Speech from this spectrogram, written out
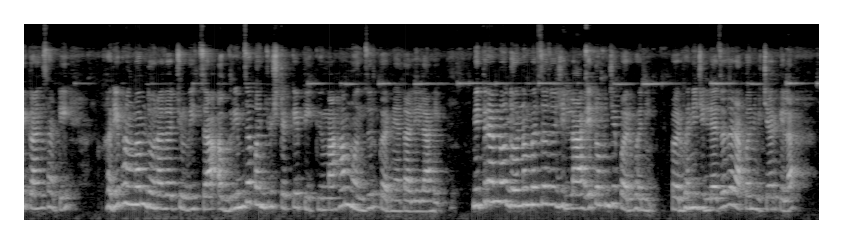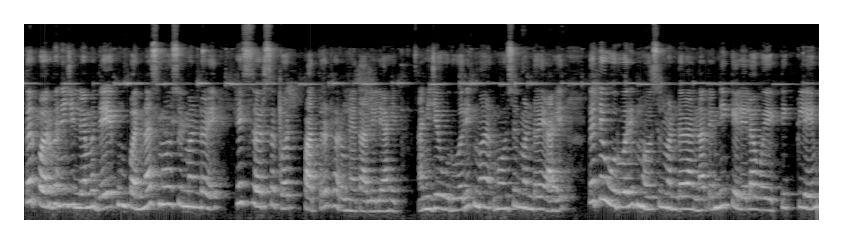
पिकांसाठी खरीप हंगाम दोन हजार चोवीसचा अग्रिमचा पंचवीस टक्के पीक विमा हा मंजूर करण्यात आलेला आहे. मित्रांनो दोन नंबरचा जो जिल्हा आहे तो म्हणजे परभणी. परभणी जिल्ह्याचा जर आपण विचार केला तर परभणी जिल्ह्यामध्ये एकूण पन्नास महसूल मंडळे हे सरसकट पात्र ठरवण्यात आलेले आहेत. आणि जे उर्वरित म महसूल मंडळे आहेत तर ते उर्वरित महसूल मंडळांना त्यांनी केलेला वैयक्तिक क्लेम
